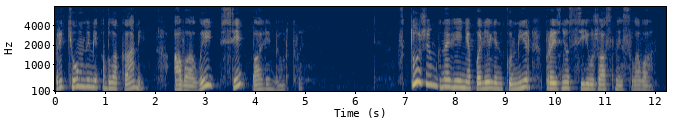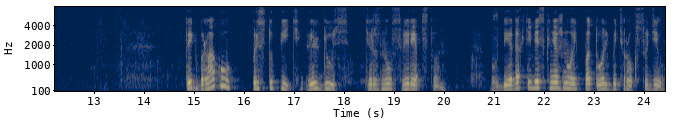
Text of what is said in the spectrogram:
притемными облаками, а валы все пали мертвы. То же мгновение Полелин кумир произнес сие ужасные слова. «Ты к браку приступить, Вильдюсь!» — дерзнул свирепством. «В бедах тебе с княжной потоль быть рок судил.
